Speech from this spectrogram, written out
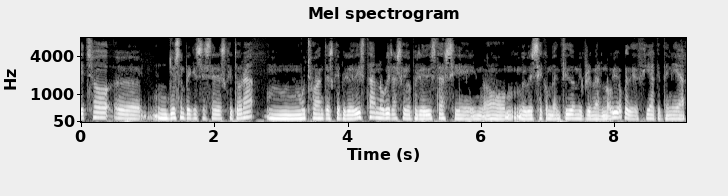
hecho, eh, yo siempre quise ser escritora, mm, mucho antes que periodista. No hubiera sido periodista si no me hubiese convencido mi primer novio, que decía que tenía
